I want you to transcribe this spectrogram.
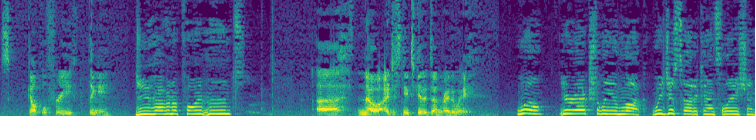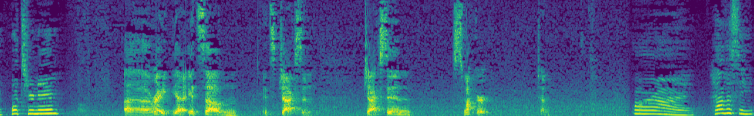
scalpel free thingy. Do you have an appointment? Uh, no, I just need to get it done right away. Well, you're actually in luck. We just had a cancellation. What's your name? Uh, right, yeah, it's, um, it's Jackson. Jackson Smucker. Ten. Alright. Have a seat.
